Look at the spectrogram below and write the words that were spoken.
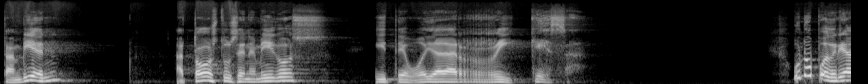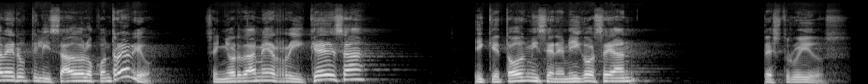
también a todos tus enemigos y te voy a dar riqueza. Uno podría haber utilizado lo contrario. Señor, dame riqueza y que todos mis enemigos sean destruidos.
